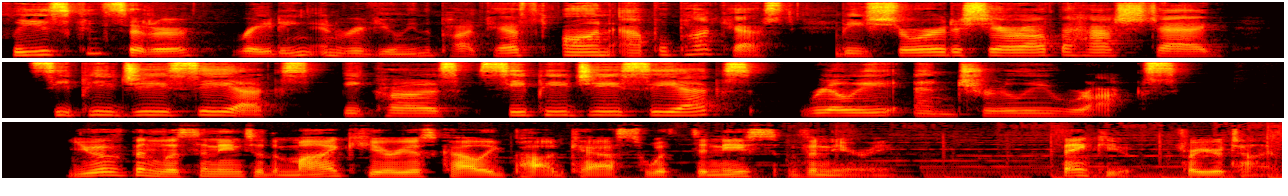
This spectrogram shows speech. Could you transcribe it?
please consider rating and reviewing the podcast on Apple Podcast. Be sure to share out the hashtag CPGCX because CPGCX really and truly rocks. You have been listening to the My Curious Colleague podcast with Denise Vinieri. Thank you for your time.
